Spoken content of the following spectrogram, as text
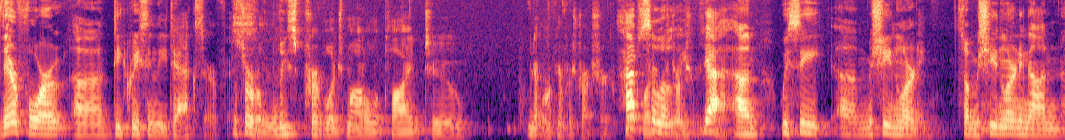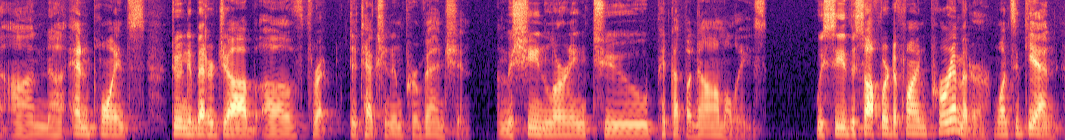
therefore uh, decreasing the attack surface. It's sort of a least privilege model applied to network infrastructure. Absolutely, infrastructure. yeah. Um, we see uh, machine learning. So machine learning on, on uh, endpoints, doing a better job of threat detection and prevention. Machine learning to pick up anomalies. We see the software-defined perimeter, once again,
